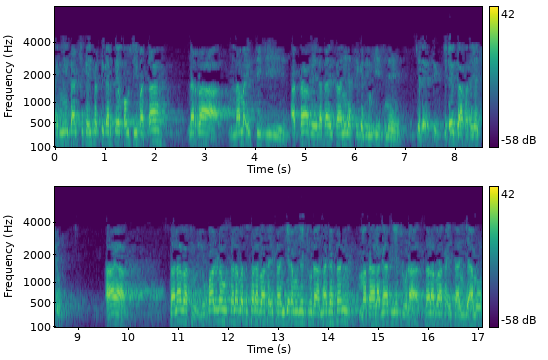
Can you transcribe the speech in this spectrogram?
kinniisa achi keessatti gartee qobsiifadhaa hin dhiisne jedhee gaafate jechuudha. Aya salabatu yuqaalu lahu salabatu salabaa ka isaan jedhamu jechuudha lagasan maqaa lagaati jechuudha salabaa ka isaan jedhamu.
